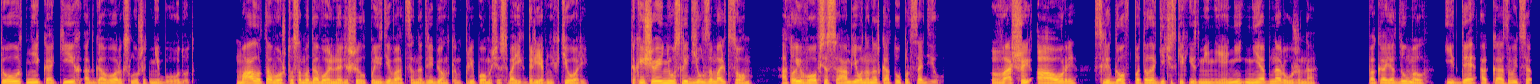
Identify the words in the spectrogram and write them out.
Тут никаких отговорок слушать не будут. Мало того, что самодовольно решил поиздеваться над ребенком при помощи своих древних теорий, так еще и не уследил за мальцом, а то и вовсе сам его на наркоту подсадил. В вашей ауре следов патологических изменений не обнаружено. Пока я думал, и Д, оказывается,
